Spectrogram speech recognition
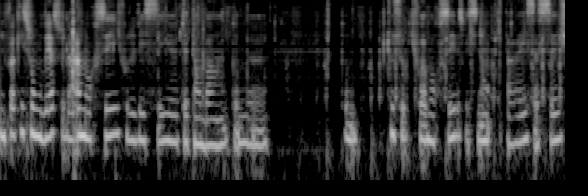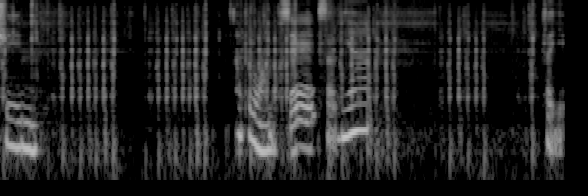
Une fois qu'ils sont ouverts, ceux-là amorcés, il faut les laisser peut-être en bas, hein, comme, euh, comme qu'il faut amorcer, parce que sinon, pareil, ça sèche et un peu loin amorcé, ça vient. Ça y est.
